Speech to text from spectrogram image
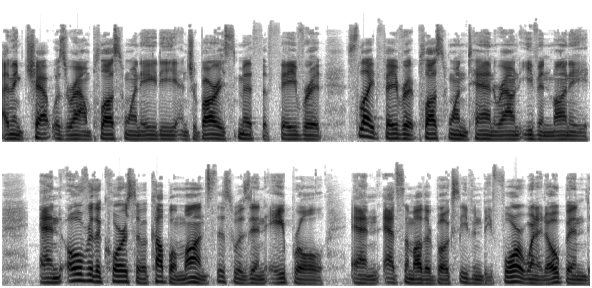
I think Chet was around plus 180 and Jabari Smith, the favorite, slight favorite, plus 110 around even money. And over the course of a couple months, this was in April and at some other books even before when it opened,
